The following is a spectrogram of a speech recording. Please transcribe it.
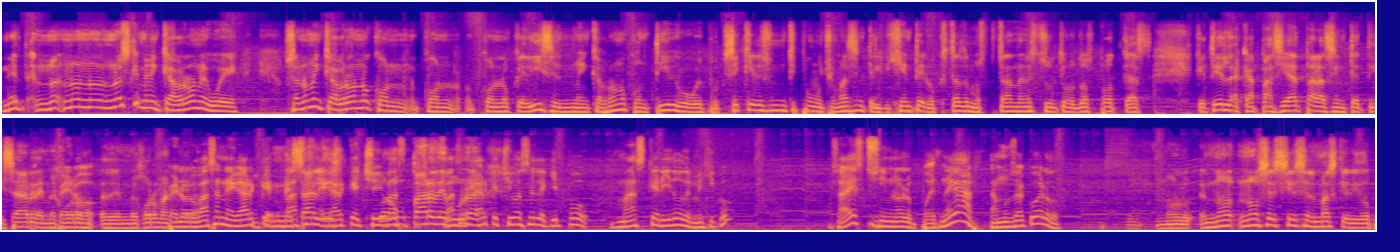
Neta, no, no, no, no es que me encabrone, güey. O sea, no me encabrono con, con, con lo que dices, me encabrono contigo, güey, porque sé que eres un tipo mucho más inteligente de lo que estás demostrando en estos últimos dos podcasts, que tienes la capacidad para sintetizar de mejor, de mejor manera. Pero vas a negar que, vas a negar que Chivas, un par de ¿vas a negar que Chivas es el equipo más querido de México. O sea, esto sí no lo puedes negar, estamos de acuerdo. No, no, no sé si es el más querido.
